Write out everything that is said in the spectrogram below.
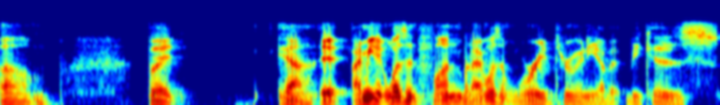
Um, but yeah, it. I mean, it wasn't fun, but I wasn't worried through any of it because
